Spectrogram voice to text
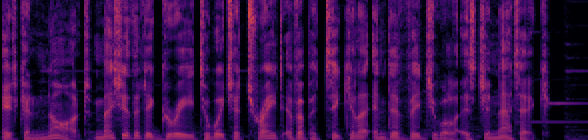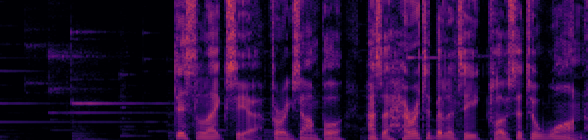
It cannot measure the degree to which a trait of a particular individual is genetic. Dyslexia, for example, has a heritability closer to 1.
